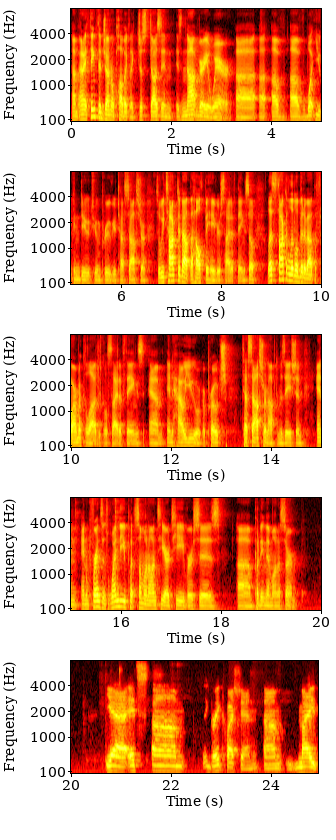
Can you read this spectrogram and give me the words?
Um, and I think the general public like just doesn't is not very aware uh, uh, of of what you can do to improve your testosterone. So we talked about the health behavior side of things. So let's talk a little bit about the pharmacological side of things um, and how you approach testosterone optimization. And and for instance, when do you put someone on TRT versus um, putting them on a SERM? Yeah, it's um, a great question. Um, my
